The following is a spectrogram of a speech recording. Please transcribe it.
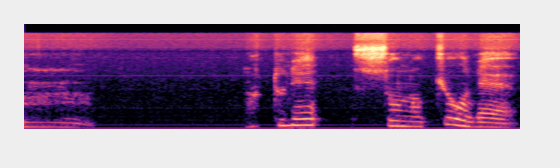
うん。あとね、その今日ね、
